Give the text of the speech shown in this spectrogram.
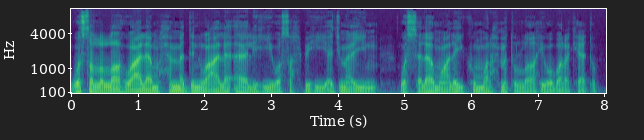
وصلى الله على محمد وعلى آله وصحبه أجمعين. والسلام عليكم ورحمة الله وبركاته.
